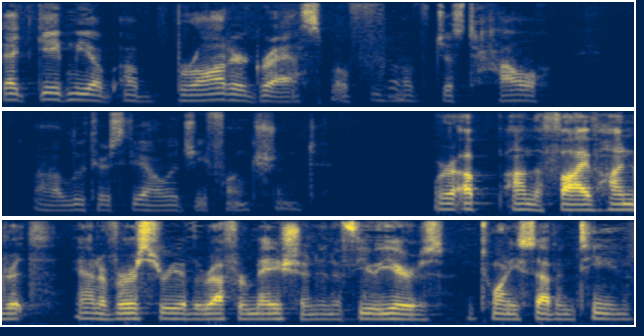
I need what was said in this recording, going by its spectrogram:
That gave me a, a broader grasp of, of just how uh, Luther's theology functioned. We're up on the 500th anniversary of the Reformation in a few years, in 2017.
